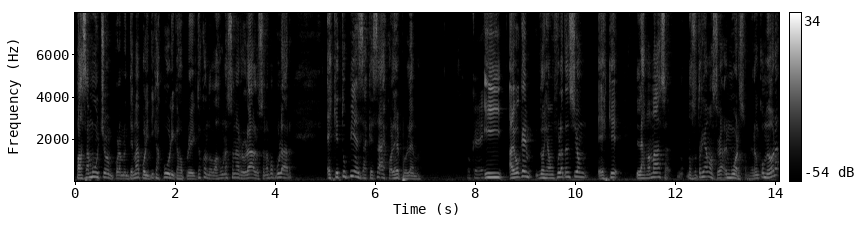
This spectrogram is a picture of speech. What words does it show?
pasa mucho, por ejemplo, en tema de políticas públicas o proyectos cuando vas a una zona rural o zona popular, es que tú piensas que sabes cuál es el problema. Ok. Y algo que nos llamó full la atención es que las mamás, nosotros íbamos a hacer almuerzo, era un comedor,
